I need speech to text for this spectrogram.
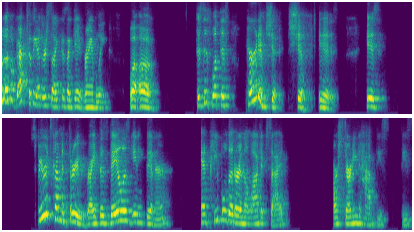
back to the other side because I get rambling. But um, this is what this paradigm shift shift is, is spirit's coming through, right? This veil is getting thinner, and people that are in the logic side are starting to have these these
